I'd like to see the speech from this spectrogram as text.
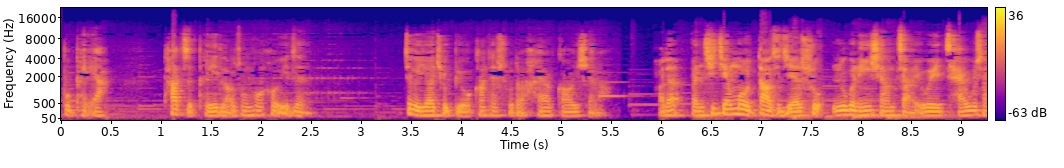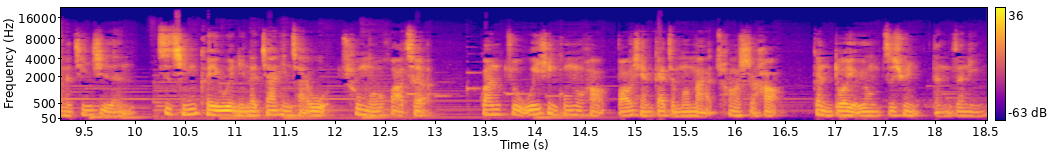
不赔啊，他只赔脑中风后遗症，这个要求比我刚才说的还要高一些了。好的，本期节目到此结束。如果您想找一位财务上的经纪人，志勤可以为您的家庭财务出谋划策。关注微信公众号“保险该怎么买”创始号，更多有用资讯等着您。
